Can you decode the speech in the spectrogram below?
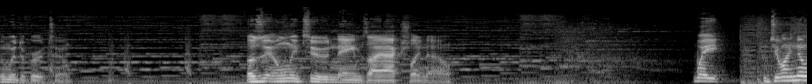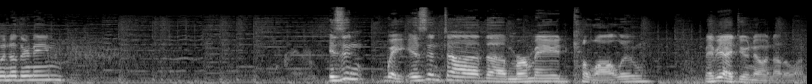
Uma Debrutu. Those are the only two names I actually know. Wait, do I know another name? Isn't, wait, isn't uh, the mermaid Kilalu? Maybe I do know another one.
